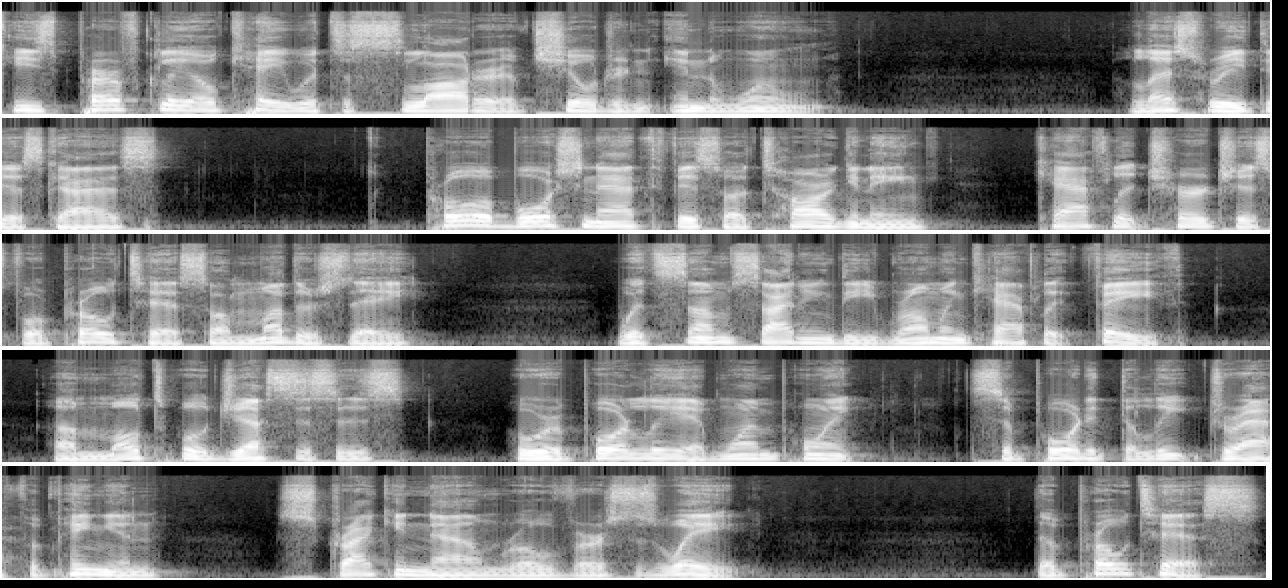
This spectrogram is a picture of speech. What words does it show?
He's perfectly okay with the slaughter of children in the womb. Let's read this, guys. Pro abortion activists are targeting Catholic churches for protests on Mother's Day, with some citing the Roman Catholic faith of multiple justices who reportedly at one point supported the leaked draft opinion striking down Roe v. Wade. The protests,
